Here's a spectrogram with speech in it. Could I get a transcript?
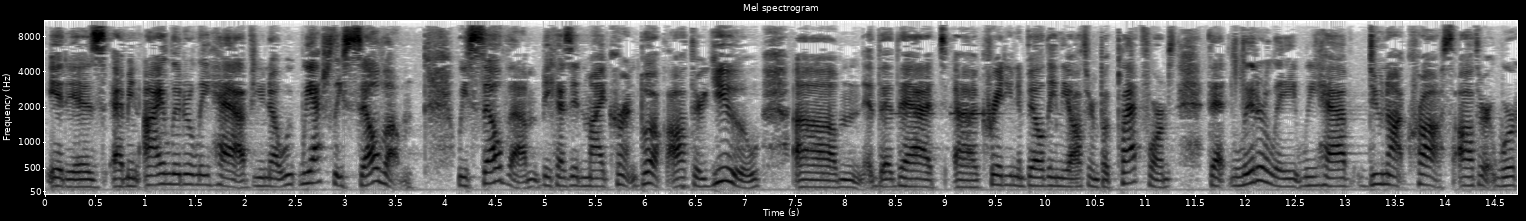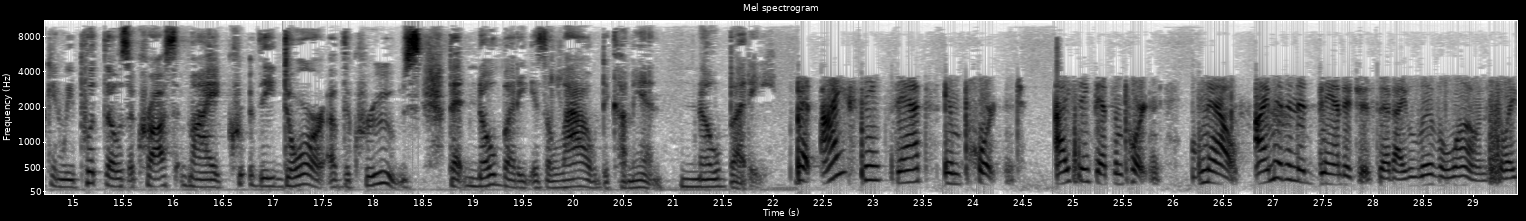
it is, I mean, I literally have, you know, we, we actually sell them. We sell them because in my current book, Author U, um, th- that, uh, creating and building the author and book platforms, that literally we have do not cross author at work and we put those across my the door of the cruise that nobody is allowed to come in. Nobody. But I think that's important. I think that's important. Now, I'm at an advantage is that I live alone, so I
